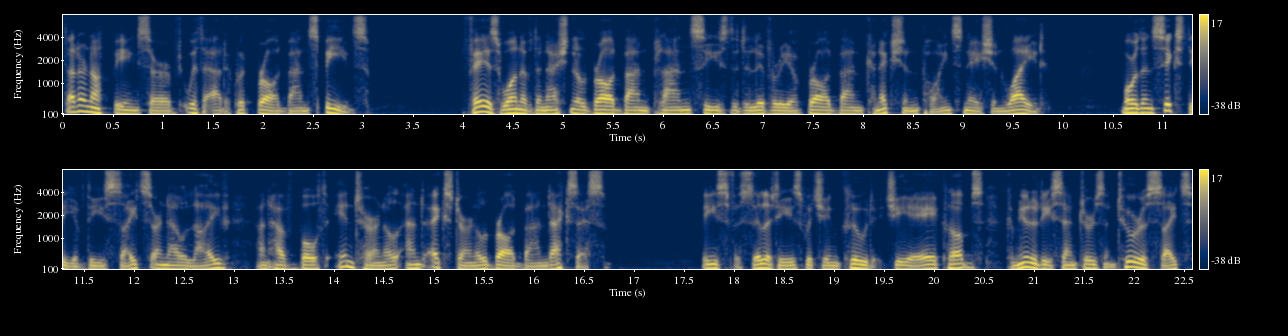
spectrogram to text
that are not being served with adequate broadband speeds. Phase 1 of the National Broadband Plan sees the delivery of broadband connection points nationwide. More than 60 of these sites are now live and have both internal and external broadband access. These facilities, which include GAA clubs, community centres, and tourist sites,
